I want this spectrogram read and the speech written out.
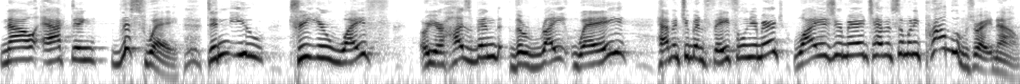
now acting this way? Didn't you treat your wife or your husband the right way? Haven't you been faithful in your marriage? Why is your marriage having so many problems right now?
